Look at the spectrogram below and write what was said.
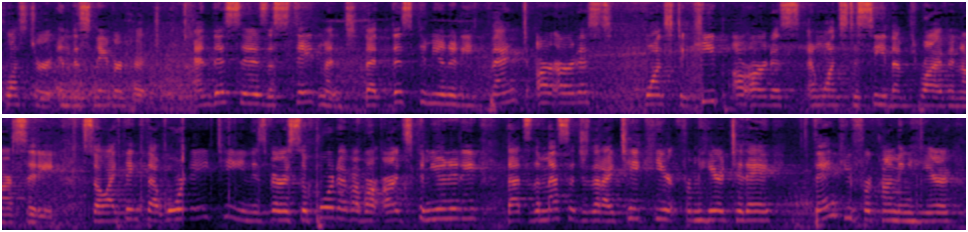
cluster in this neighborhood, and this is a statement that this community thanked our artists, wants to keep our artists, and wants to see them thrive in our city. So I think that Ward 18 is very supportive of our arts community. That's the message that I take here from here today. Thank you for coming here.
